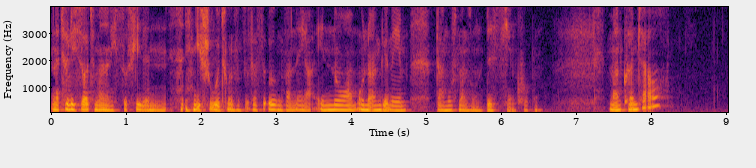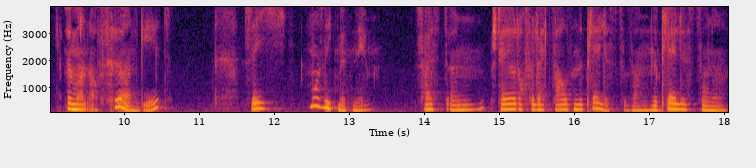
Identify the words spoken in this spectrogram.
Natürlich sollte man nicht so viel in, in die Schuhe tun, sonst ist das irgendwann ja enorm unangenehm. Da muss man so ein bisschen gucken. Man könnte auch, wenn man aufs Hören geht, sich Musik mitnehmen. Das heißt, ähm, stell dir doch vielleicht zu Hause eine Playlist zusammen. Eine Playlist, so eine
